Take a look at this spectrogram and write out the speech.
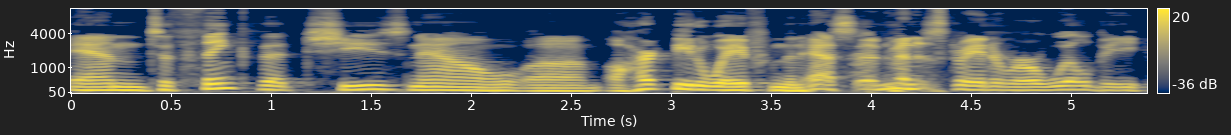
and to think that she's now uh, a heartbeat away from the NASA administrator or will be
